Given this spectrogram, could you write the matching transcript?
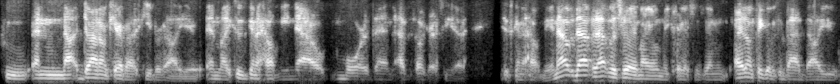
who and not I don't care about his keeper value and like who's going to help me now more than Avisail Garcia is going to help me. And that that that was really my only criticism. I don't think it was a bad value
